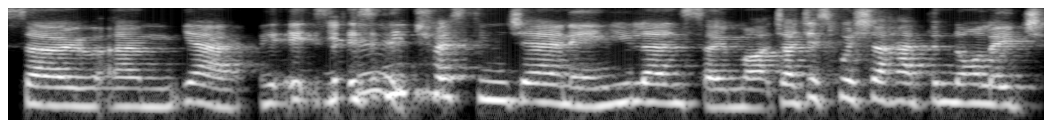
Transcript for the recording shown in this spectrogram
so um, yeah it's, it's an interesting journey and you learn so much i just wish i had the knowledge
